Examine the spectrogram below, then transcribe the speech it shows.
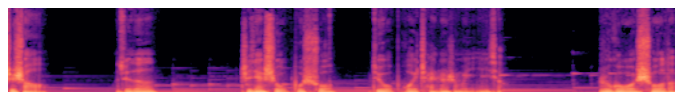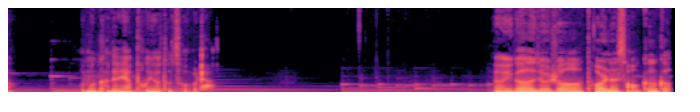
至少，我觉得这件事我不说，对我不会产生什么影响。如果我说了，我们可能连朋友都做不了。有一个就是说偷人的小哥哥，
